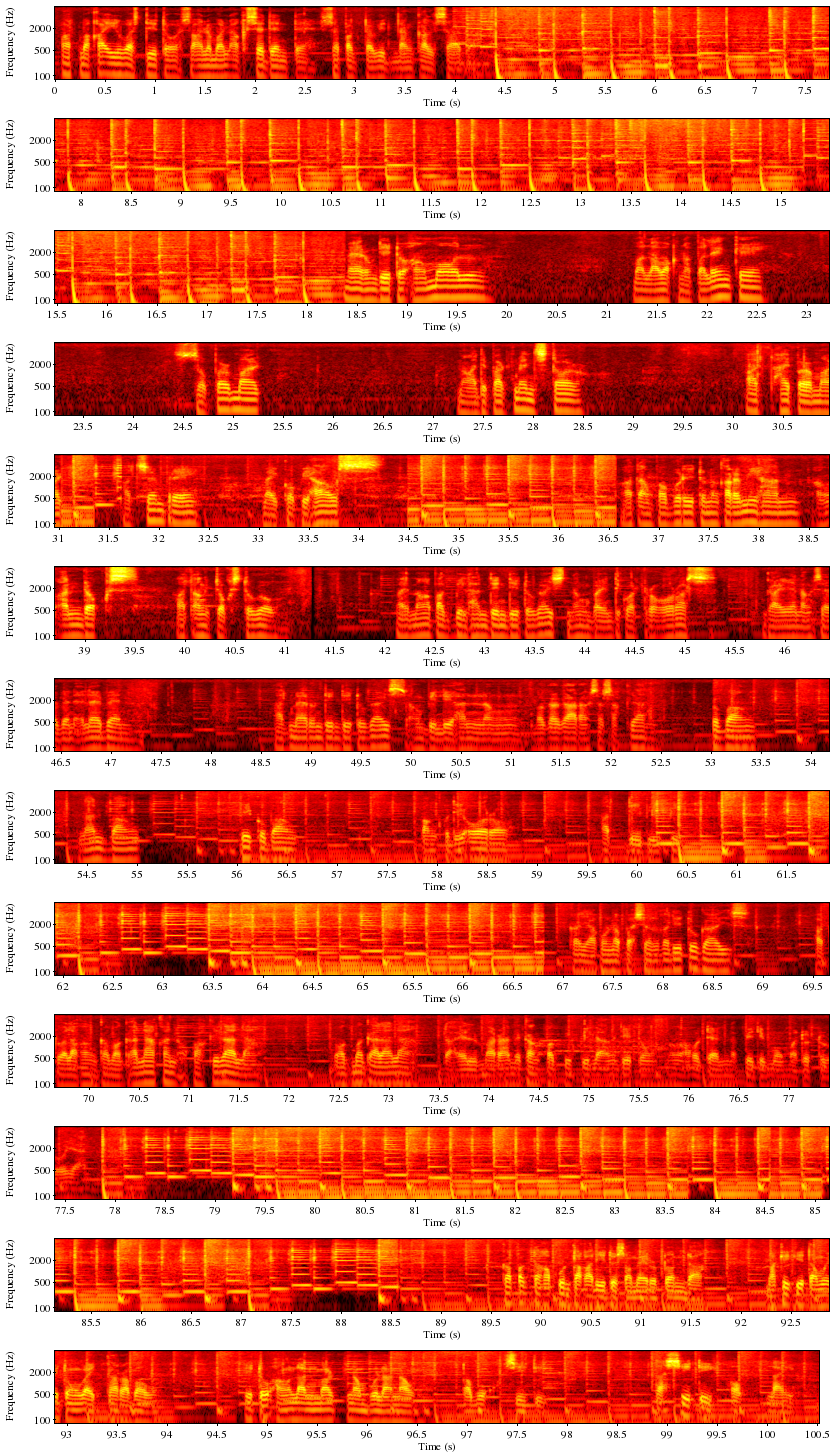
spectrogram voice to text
at makaiwas dito sa anuman aksidente sa pagtawid ng kalsada. Merong dito ang mall, malawak na palengke, supermarket, mga department store, at hypermart. At syempre, may coffee house. At ang paborito ng karamihan, ang Andox at ang Chokes to go. May mga pagbilhan din dito guys ng 24 oras gaya ng 7-Eleven. At meron din dito guys ang bilihan ng magagarang sasakyan. Bank, Land Bank, Pico Bank, Bangko de Oro, at DBP. Kaya kung napasyal ka dito guys, at wala kang kamag-anakan o kakilala, huwag mag-alala dahil marami kang pagpipilang ditong mga hotel na pwede mong matutuluyan. Kapag nakapunta ka dito sa may makikita mo itong White Carabao. Ito ang landmark ng Bulanao, Tabuk City. The City of Life.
